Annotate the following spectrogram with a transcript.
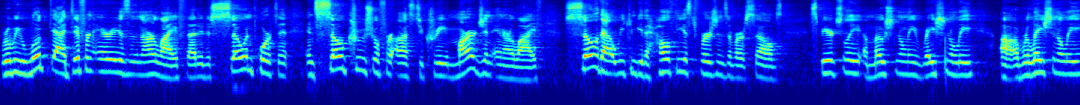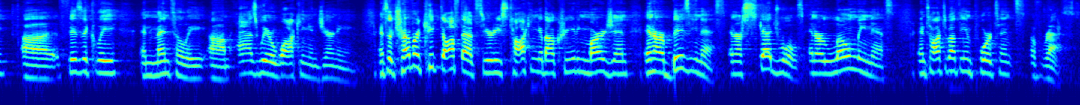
where we looked at different areas in our life that it is so important and so crucial for us to create margin in our life so that we can be the healthiest versions of ourselves spiritually, emotionally, racially, uh, relationally, uh, physically, and mentally um, as we are walking and journeying. And so Trevor kicked off that series talking about creating margin in our busyness, in our schedules, in our loneliness, and talked about the importance of rest.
